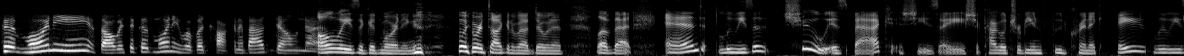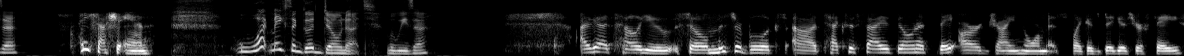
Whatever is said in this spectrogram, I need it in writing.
Good morning. It's always a good morning when we're talking about donuts. Always a good morning when we're talking about donuts. Love that. And Louisa Chu is back. She's a Chicago Tribune food critic. Hey, Louisa. Hey, Sasha Ann. What makes a good donut, Louisa? I got to tell you, so Mr. Bulloch's uh, Texas sized donuts, they are ginormous, like as big as your face.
